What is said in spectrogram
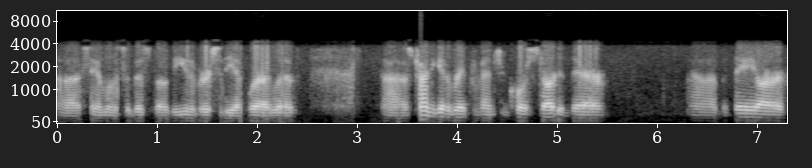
uh, San Luis Obispo, the university up where I live. Uh, I was trying to get a rape prevention course started there, uh, but they are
